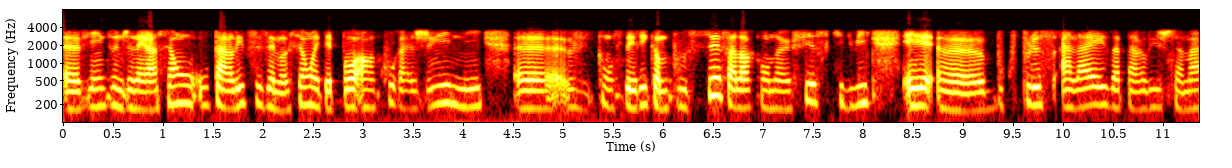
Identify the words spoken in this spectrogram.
euh, vient d'une génération où parler de ses émotions n'était pas encouragé ni euh, considéré comme positif, alors qu'on a un fils qui, lui, est euh, beaucoup plus à l'aise à parler justement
